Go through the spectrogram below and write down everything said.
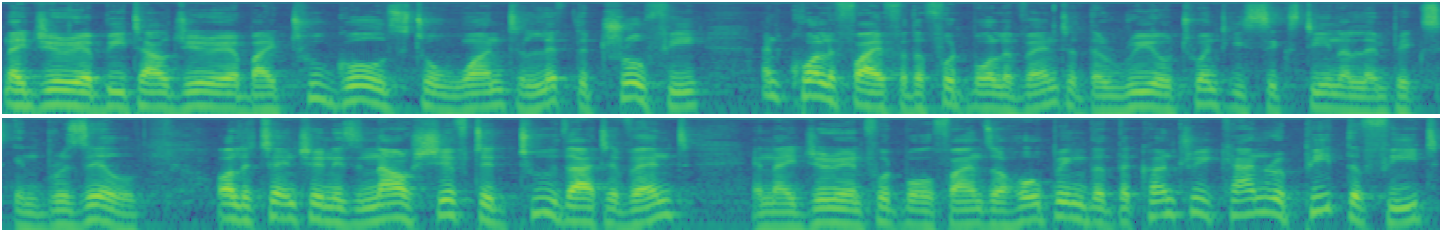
Nigeria beat Algeria by two goals to one to lift the trophy and qualify for the football event at the Rio 2016 Olympics in Brazil. All attention is now shifted to that event and Nigerian football fans are hoping that the country can repeat the feat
